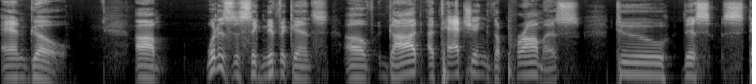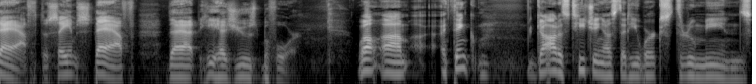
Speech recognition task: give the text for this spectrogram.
and go. Um, what is the significance of God attaching the promise to this staff, the same staff that he has used before? Well, um, I think God is teaching us that He works through means.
